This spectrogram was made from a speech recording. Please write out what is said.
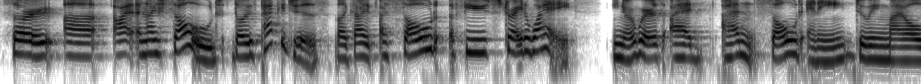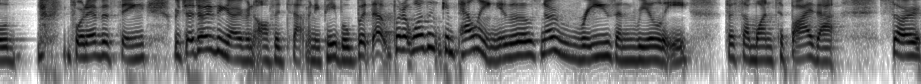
So uh, I and I sold those packages. Like I, I sold a few straight away you know whereas i had i hadn't sold any doing my old whatever thing which i don't think i even offered to that many people but that but it wasn't compelling. There was no reason really for someone to buy that. So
